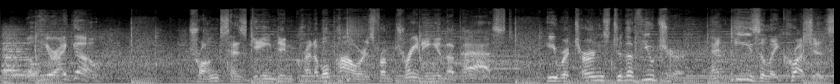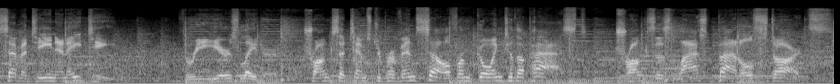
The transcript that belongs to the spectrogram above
Well, here I go. Trunks has gained incredible powers from training in the past. He returns to the future and easily crushes 17 and 18. Three years later, Trunks attempts to prevent Cell from going to the past. Trunks' last battle starts.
